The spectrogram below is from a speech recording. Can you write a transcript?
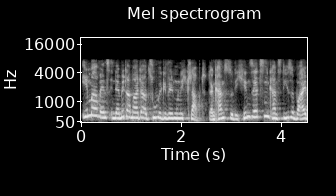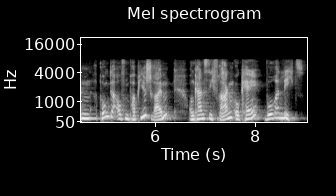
immer wenn es in der Mitarbeiter-Azubi-Gewinnung nicht klappt, dann kannst du dich hinsetzen, kannst diese beiden Punkte auf ein Papier schreiben und kannst dich fragen, okay, woran liegt's?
